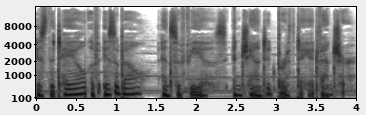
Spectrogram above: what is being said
is the tale of Isabel and Sofia's enchanted birthday adventure.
